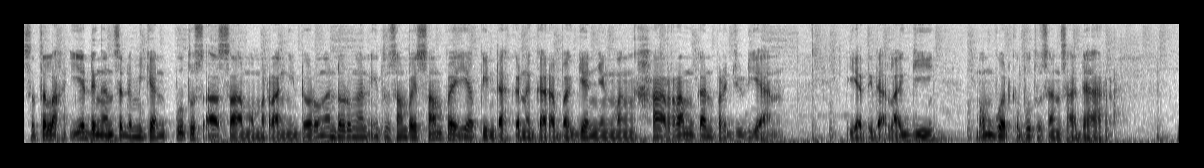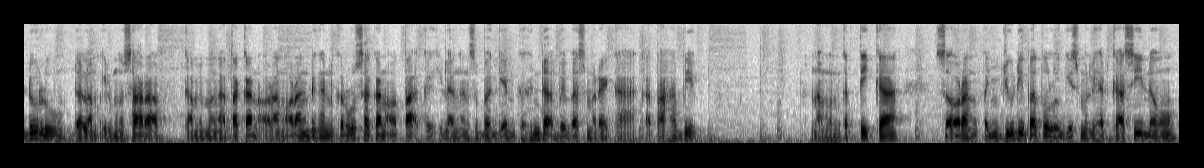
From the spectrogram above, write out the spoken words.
setelah ia dengan sedemikian putus asa memerangi dorongan-dorongan itu sampai-sampai ia pindah ke negara bagian yang mengharamkan perjudian. Ia tidak lagi membuat keputusan sadar. Dulu, dalam ilmu saraf, kami mengatakan orang-orang dengan kerusakan otak kehilangan sebagian kehendak bebas mereka, kata Habib. Namun ketika seorang penjudi patologis melihat kasino,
